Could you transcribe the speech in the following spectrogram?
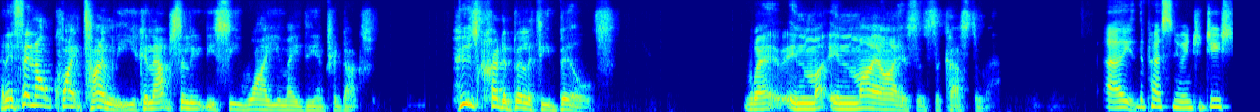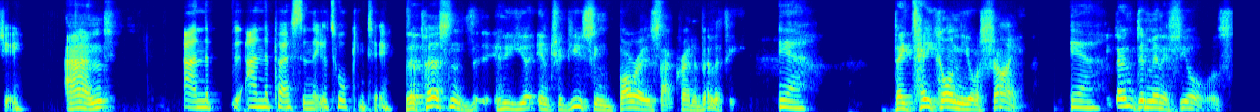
And if they're not quite timely, you can absolutely see why you made the introduction. Whose credibility builds where in my in my eyes as the customer? Uh, the person who introduced you. And and the and the person that you're talking to. The person who you're introducing borrows that credibility. Yeah. They take on your shine. Yeah. don't diminish yours,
